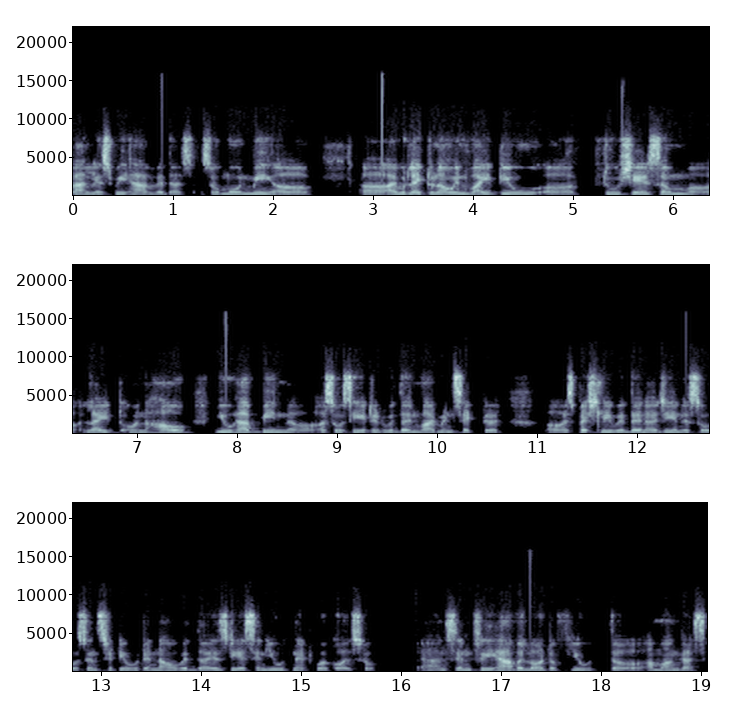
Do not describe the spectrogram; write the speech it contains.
panelists we have with us. So Monmi, uh, uh, I would like to now invite you uh, to share some light on how you have been associated with the environment sector, especially with the Energy and Resource Institute and now with the SDSN Youth Network also. And since we have a lot of youth uh, among us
